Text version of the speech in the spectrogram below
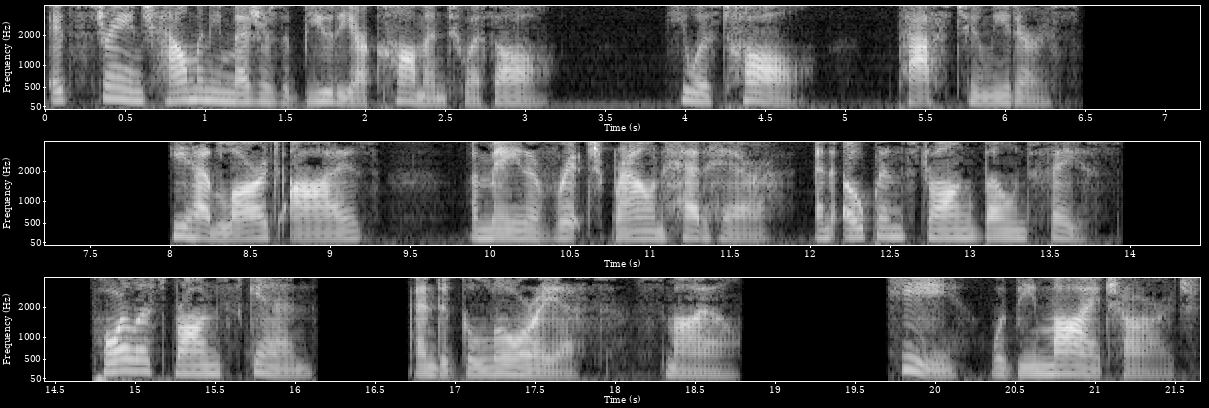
it's strange how many measures of beauty are common to us all. He was tall, past two meters. He had large eyes, a mane of rich brown head hair, an open, strong boned face, poreless bronze skin, and a glorious smile. He would be my charge.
